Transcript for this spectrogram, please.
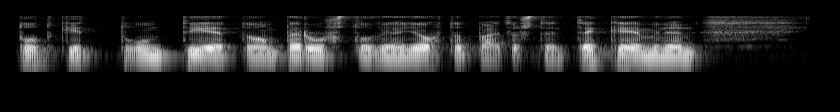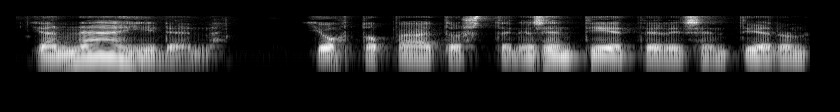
tutkittuun tietoon perustuvien johtopäätösten tekeminen ja näiden johtopäätösten ja sen tieteellisen tiedon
